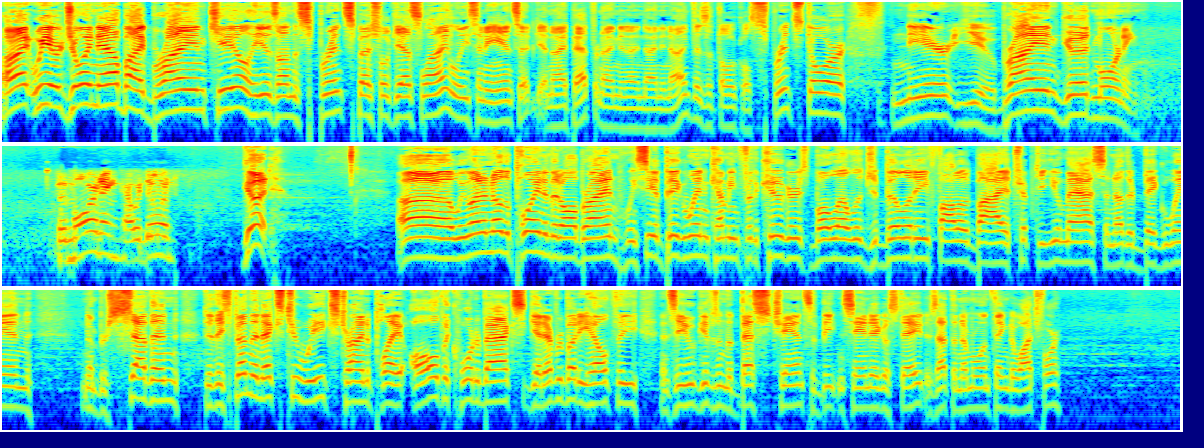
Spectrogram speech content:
All right, we are joined now by Bryan Kehl. He is on the Sprint special guest line. Lease any handset, get an iPad for ninety nine ninety nine. Visit the local Sprint store near you. Bryan, good morning. Good morning. How are we doing? Good. Uh, we want to know the point of it all, Bryan. We see a big win coming for the Cougars, bowl eligibility, followed by a trip to UMass, another big win. Number seven, do they spend the next two weeks trying to play all the quarterbacks, get everybody healthy, and see who gives them the best chance of beating San Diego State? Is that the number one thing to watch for?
